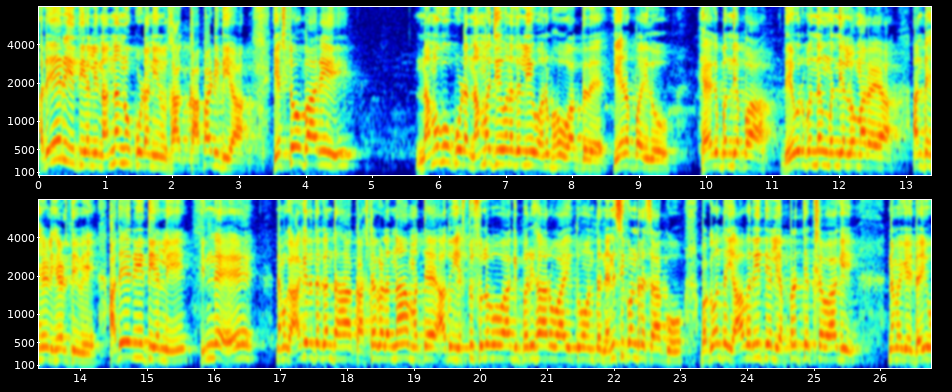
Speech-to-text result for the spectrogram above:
ಅದೇ ರೀತಿಯಲ್ಲಿ ನನ್ನನ್ನು ಕೂಡ ನೀನು ಸಾ ಕಾಪಾಡಿದೀಯಾ? ಎಷ್ಟೋ ಬಾರಿ ನಮಗೂ ಕೂಡ ನಮ್ಮ ಜೀವನದಲ್ಲಿಯೂ ಅನುಭವವಾಗ್ತದೆ. ಏನಪ್ಪ ಇದು? ಹೇಗೆ ಬಂದ್ಯಪ್ಪ? ದೇವರು ಬಂದಂಗೆ ಬಂದಿಯಲ್ಲೋ ಮಾರಾಯ? ಅಂತ ಹೇಳಿ ಹೇಳ್ತೀವಿ. ಅದೇ ರೀತಿಯಲ್ಲಿ ಹಿಂದೆ ನಮಗೆ ಆಗಿರತಕ್ಕಂತಹ ಕಷ್ಟಗಳನ್ನು ಮತ್ತು ಅದು ಎಷ್ಟು ಸುಲಭವಾಗಿ ಪರಿಹಾರವಾಯಿತು ಅಂತ ನೆನೆಸಿಕೊಂಡ್ರೆ ಸಾಕು. ಭಗವಂತ ಯಾವ ರೀತಿಯಲ್ಲಿ ಅಪ್ರತ್ಯಕ್ಷವಾಗಿ ನಮಗೆ ದೈವ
